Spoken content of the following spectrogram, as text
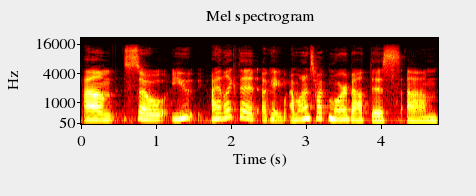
Um, so you, I like that. Okay, I want to talk more about this um,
